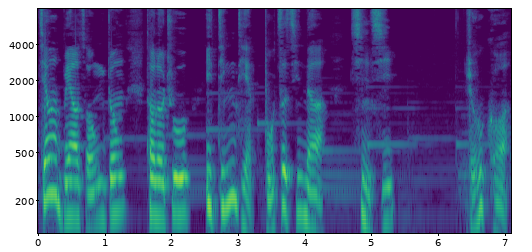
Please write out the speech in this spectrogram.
千万不要从中透露出一丁点不自信的信息。如果，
